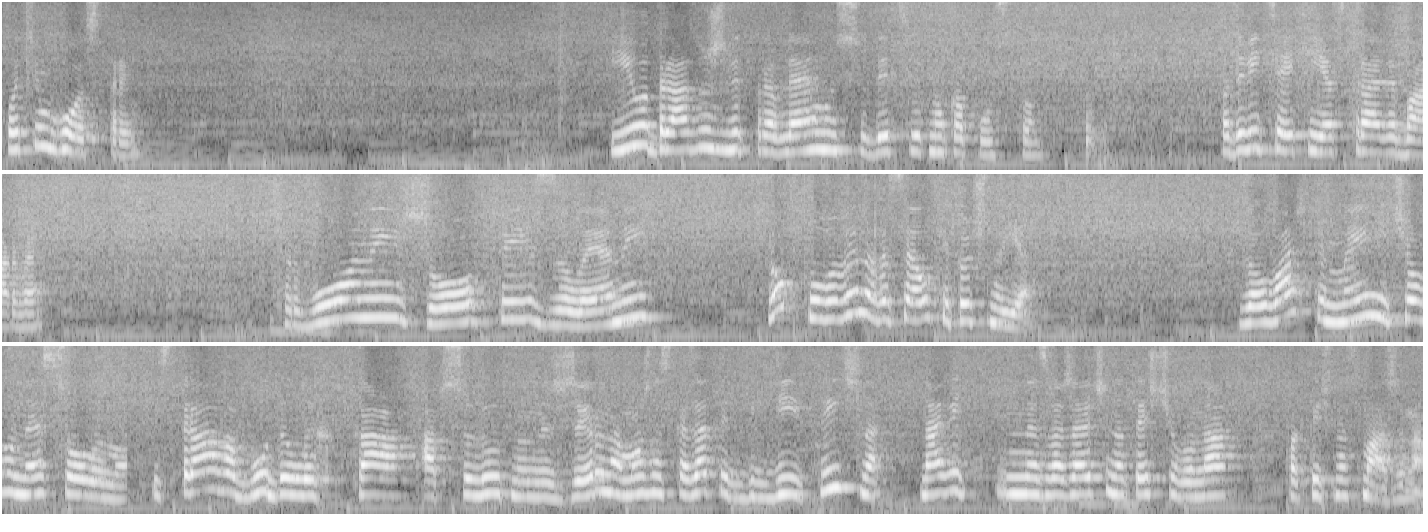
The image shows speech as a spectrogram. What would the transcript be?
Потім гострий. І одразу ж відправляємо сюди цвітну капусту. Подивіться, які яскраві барви червоний, жовтий, зелений. Ну, половина веселки точно є. Зауважте, ми нічого не солимо. І страва буде легка, абсолютно не жирна, можна сказати, дієтична, навіть незважаючи на те, що вона фактично смажена.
